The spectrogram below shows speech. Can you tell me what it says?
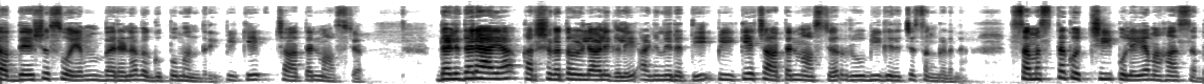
തദ്ദേശ സ്വയംഭരണ വകുപ്പ് മന്ത്രി പി കെ ചാത്തൻ മാസ്റ്റർ. ദളിതരായ കർഷക തൊഴിലാളികളെ അണിനിരത്തി പി കെ ചാത്തൻ മാസ്റ്റർ രൂപീകരിച്ച സംഘടന. സമസ്ത കൊച്ചി പുലയ മഹാസഭ.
